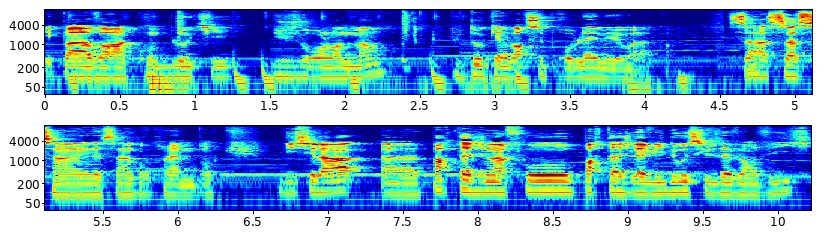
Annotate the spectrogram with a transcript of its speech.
et pas avoir un compte bloqué du jour au lendemain, plutôt qu'avoir ce problème et voilà quoi. Ça, ça c'est un, gros problème. Donc d'ici là, euh, partagez l'info, partagez la vidéo si vous avez envie.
